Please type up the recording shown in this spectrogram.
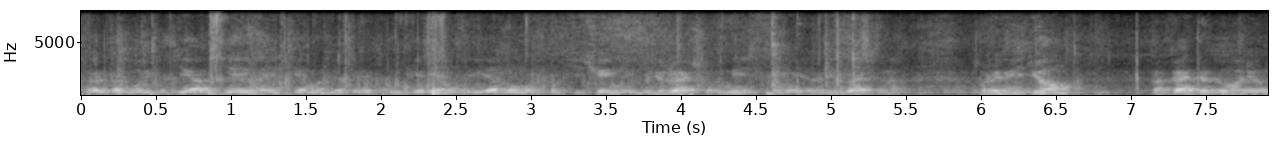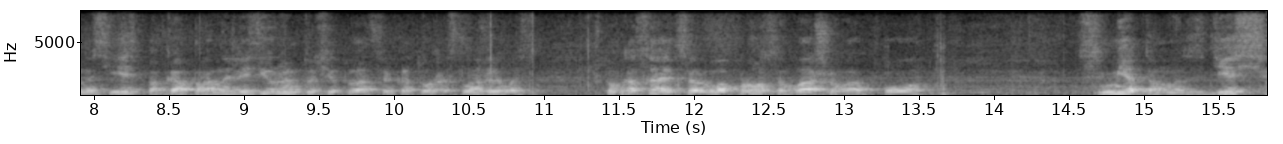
что это будет те отдельная тема для пресс-конференции. Я думаю, что в течение ближайшего месяца мы ее обязательно проведем. Такая договоренность есть, пока проанализируем ту ситуацию, которая сложилась. Что касается вопроса вашего по сметам, здесь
